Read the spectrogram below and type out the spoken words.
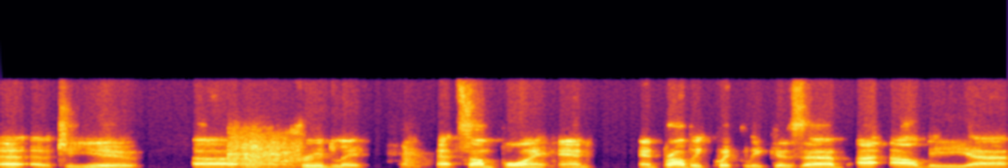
uh, uh, to you uh, crudely at some point and and probably quickly because uh, I'll be uh,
